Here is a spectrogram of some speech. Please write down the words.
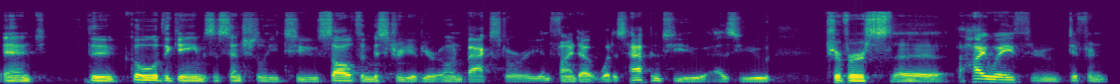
And the goal of the game is essentially to solve the mystery of your own backstory and find out what has happened to you as you traverse uh, a highway through different,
